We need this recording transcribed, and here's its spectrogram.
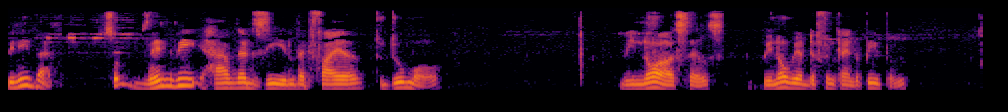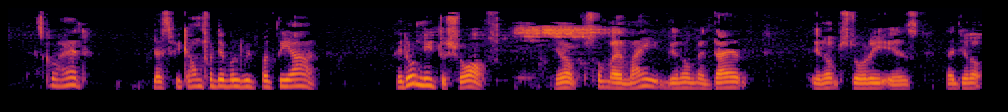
we need that so when we have that zeal that fire to do more we know ourselves we know we are different kind of people let's go ahead let's be comfortable with what we are i don't need to show off. You know so my, my you know entire you know story is that you know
